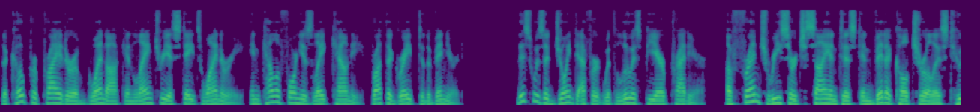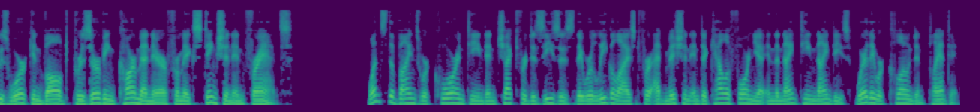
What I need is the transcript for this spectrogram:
the co-proprietor of Guenoc and Langtry Estates Winery, in California's Lake County, brought the grape to the vineyard. This was a joint effort with Louis Pierre Pradier a French research scientist and viticulturalist whose work involved preserving Carmenere from extinction in France. Once the vines were quarantined and checked for diseases they were legalized for admission into California in the 1990s, where they were cloned and planted.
